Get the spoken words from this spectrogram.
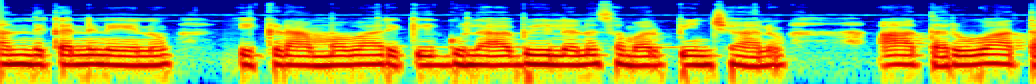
అందుకని నేను ఇక్కడ అమ్మవారికి గులాబీలను సమర్పించాను. ఆ తరువాత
